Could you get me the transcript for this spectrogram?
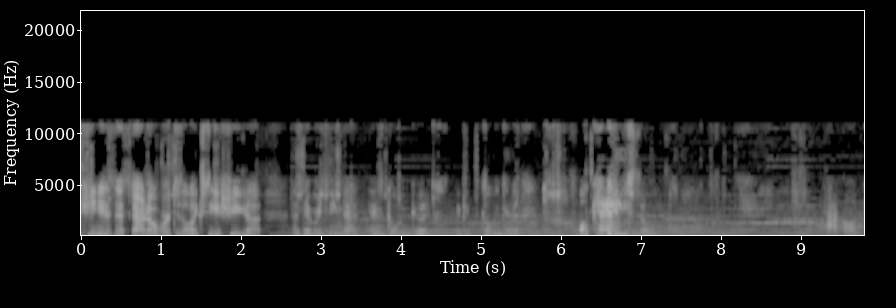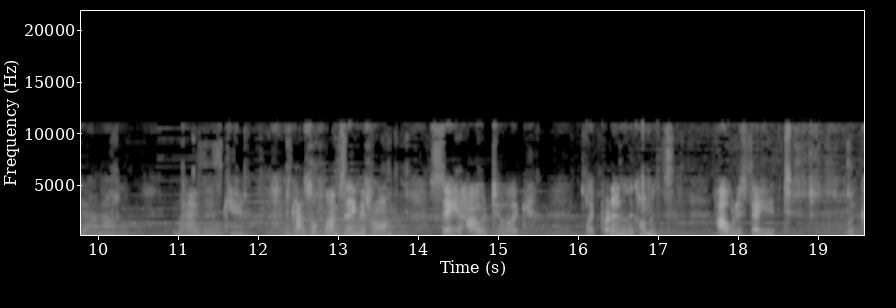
She needs to start over to like see if she uh, has everything that is going good. Like it's going good. Okay, so Tackle Dana Maz's can castle. If I'm saying this wrong, say how to like like put it in the comments how to say it. Like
